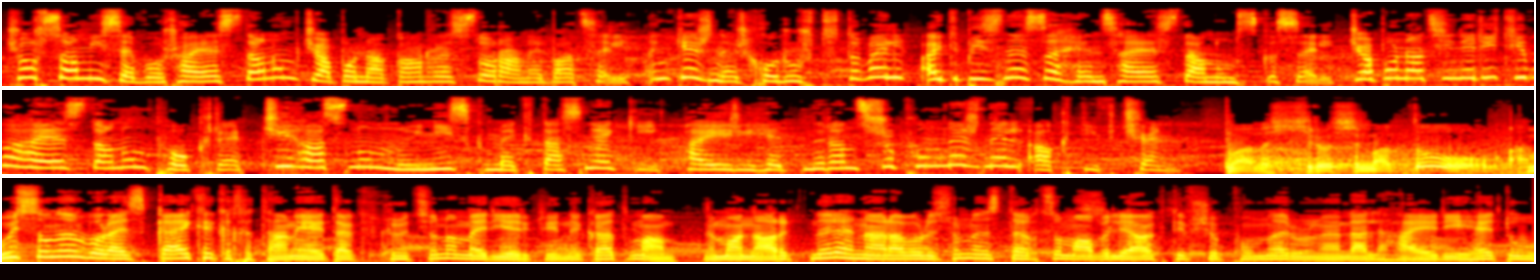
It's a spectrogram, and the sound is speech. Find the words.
4 ամիս է, որ Հայաստանում ճապոնական ռեստորան է բացել։ Ընկերներ խորհուրդ տվել այդ բիզնեսը հենց Հայաստանում սկսել։ Ճապոնացիների թիվը Հայաստանում փոքր է, չի հասնում նույնիսկ 1 տասնյակի։ Հայերի հետ նրանց շփումներն էլ ակտիվ չեն։ Հույս ունեմ, որ այս կայքը կխթանի հետաքրքրությունը մեր երկրի նկատմամբ։ Նման առիթները հնարավորություն են ստեղծում ավելի ակտիվ շփումներ ունենալ հայերի հետ ու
